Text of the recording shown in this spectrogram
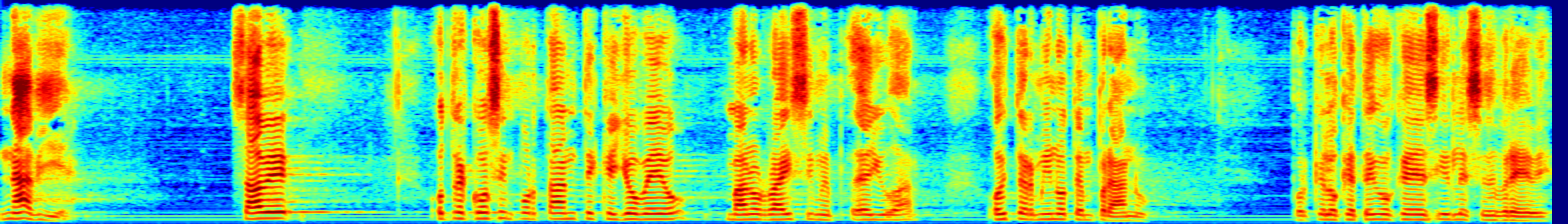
Nadie. ¿Sabe? Otra cosa importante que yo veo, hermano Ray, si me puede ayudar. Hoy termino temprano, porque lo que tengo que decirles es breve.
